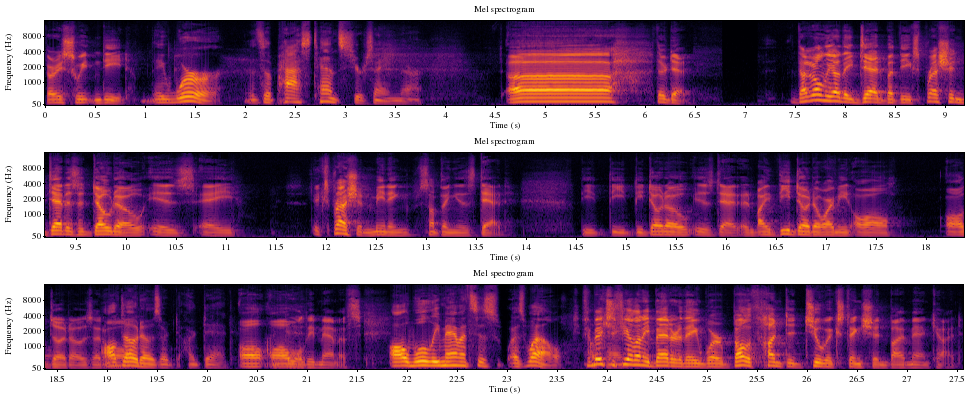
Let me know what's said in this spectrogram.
very sweet indeed. They were. It's a past tense you're saying there. Uh, they're dead. Not only are they dead, but the expression "dead as a dodo" is a expression meaning something is dead. The the the dodo is dead, and by the dodo I mean all all dodos and All dodos are, are dead. all all woolly mammoths. All woolly mammoths as, as well. If it makes you feel any better, they were both hunted to extinction by mankind.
